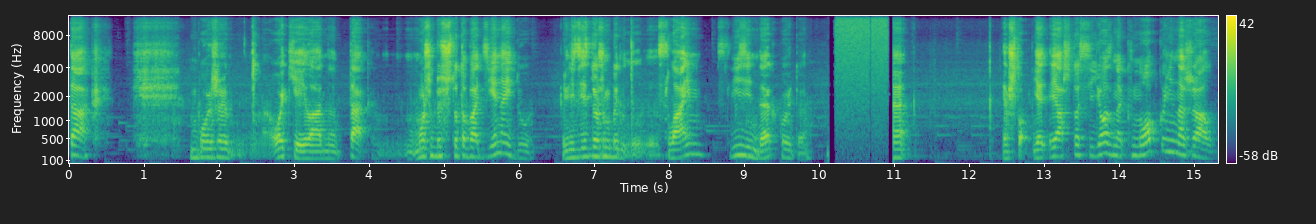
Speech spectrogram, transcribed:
так. Боже, окей, ладно. Так, может быть что-то в воде найду? Или здесь должен быть э, слайм, слизень, да, какой-то? Э, я что, я, я что, серьезно, кнопку не нажал?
